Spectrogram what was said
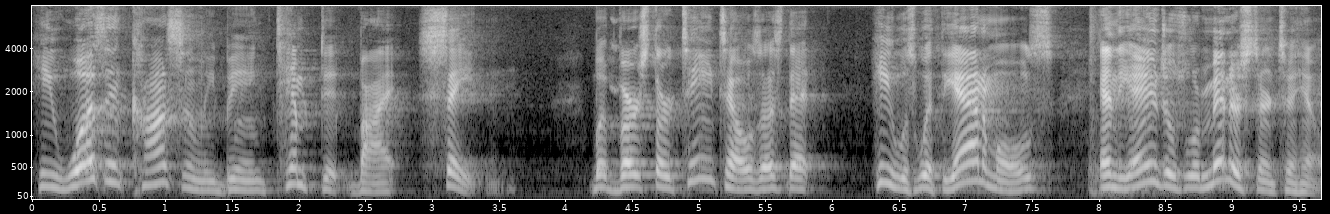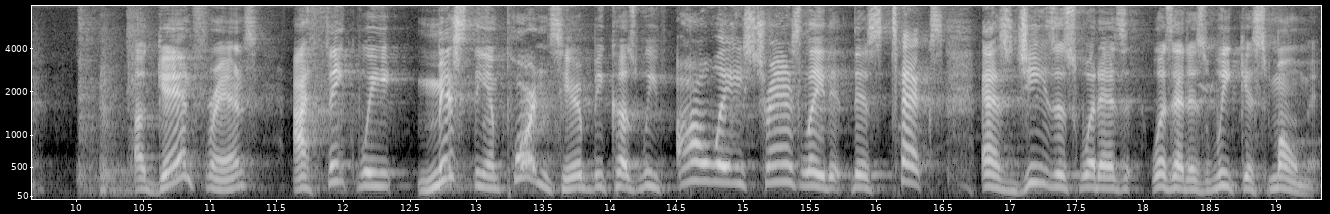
He wasn't constantly being tempted by Satan. But verse 13 tells us that he was with the animals and the angels were ministering to him. Again, friends, I think we miss the importance here because we've always translated this text as Jesus was at his weakest moment.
